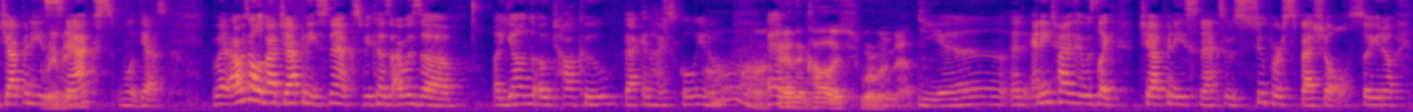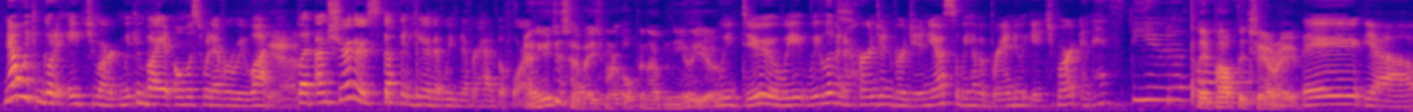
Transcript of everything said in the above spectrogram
Japanese Rimming? snacks. Well, yes, but I was all about Japanese snacks because I was a a young otaku back in high school. You know. Ah, And- and in college where we met. Yeah, and anytime it was like Japanese snacks, it was super special. So you know, now we can go to H Mart and we can buy it almost whenever we want. Yeah. But I'm sure there's stuff in here that we've never had before. And you just have H Mart open up near you. we do. We we live in Herndon, Virginia, so we have a brand new H Mart, and it's beautiful. they popped the cherry. They yeah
